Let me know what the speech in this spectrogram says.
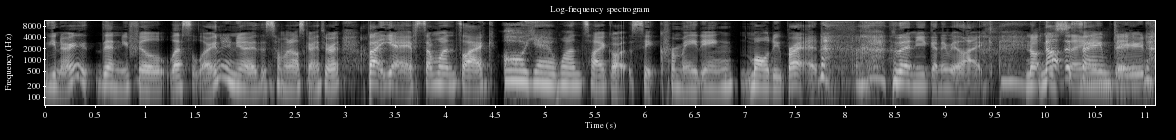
you know, then you feel less alone and you know there's someone else going through it. But yeah, if someone's like, oh yeah, once I got sick from eating moldy bread, then you're going to be like, Not not, the the, same same, dude.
